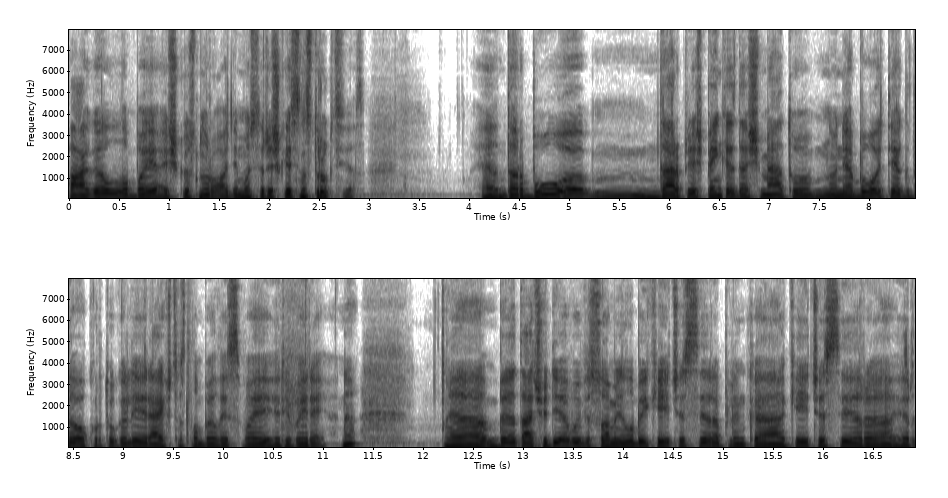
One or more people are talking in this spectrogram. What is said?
pagal labai aiškius nurodymus ir aiškias instrukcijas. E, darbų dar prieš penkiasdešim metų nu nebuvo tiek daug kur tu galėjai reikštis labai laisvai ir įvairiai ane E, bet ačiū Dievui visuomenė labai keičiasi ir aplinka keičiasi ir, ir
